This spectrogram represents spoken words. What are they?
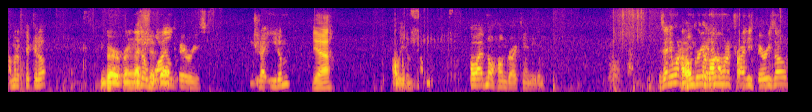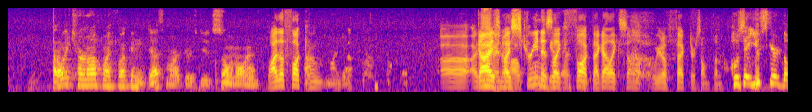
I'm gonna pick it up. You better bring that These are shit back. wild berries. Should I eat them? Yeah. I'll eat them. Oh, I have no hunger. I can't eat them. Is anyone I don't hungry? Anyone off- want to try these berries out? How do I turn off my fucking death markers, dude? It's so annoying. Why the fuck? I don't mind them. Uh, I Guys, my screen is like that. fucked. I got like some weird effect or something. Jose, you scared the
